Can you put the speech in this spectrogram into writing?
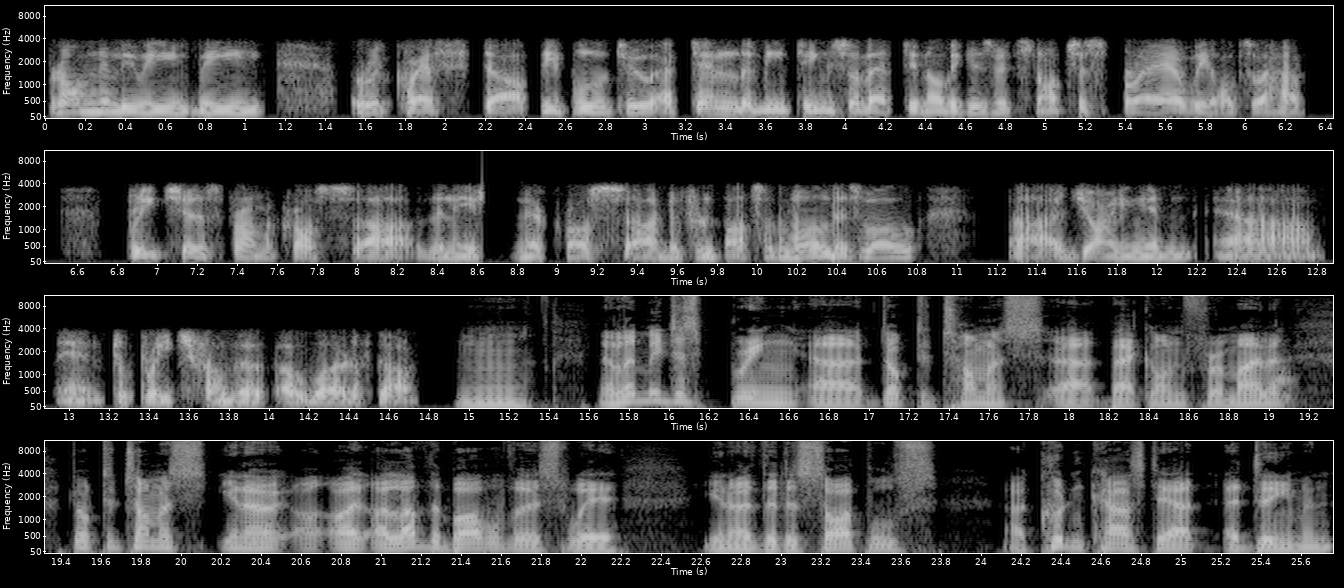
predominantly we we request uh, people to attend the meeting so that you know because it's not just prayer, we also have preachers from across uh, the nation, across uh, different parts of the world as well uh, joining in uh, and to preach from the uh, Word of God. Mm. Now, let me just bring uh, Dr. Thomas uh, back on for a moment. Yeah. Dr. Thomas, you know, I, I, love the Bible verse where, you know, the disciples uh, couldn't cast out a demon,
